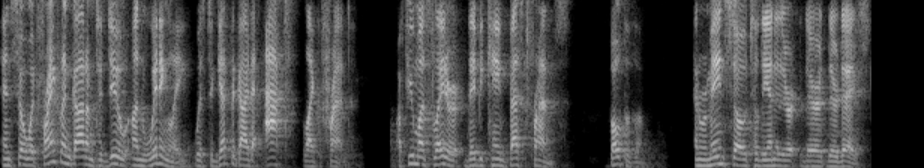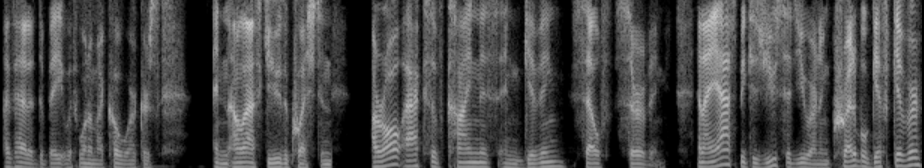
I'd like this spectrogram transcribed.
And so what Franklin got him to do unwittingly was to get the guy to act like a friend. A few months later, they became best friends, both of them, and remained so till the end of their, their, their days. I've had a debate with one of my coworkers, and I'll ask you the question Are all acts of kindness and giving self serving? And I ask because you said you are an incredible gift giver,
